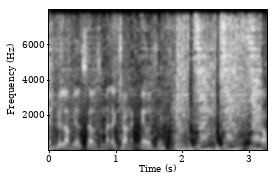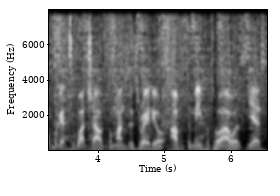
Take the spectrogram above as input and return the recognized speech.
if you love yourself some electronic music, don't forget to watch out for Mantis Radio after me for two hours. Yes.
